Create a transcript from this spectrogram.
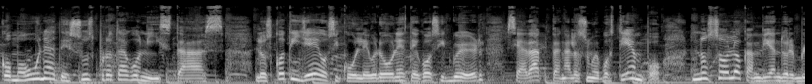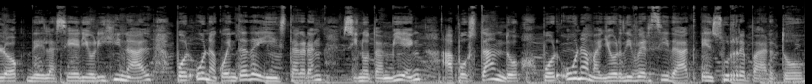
como una de sus protagonistas. Los cotilleos y culebrones de Gossip Girl se adaptan a los nuevos tiempos, no solo cambiando el blog de la serie original por una cuenta de Instagram, sino también apostando por una mayor diversidad en su reparto.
